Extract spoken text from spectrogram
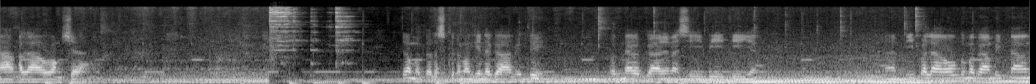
Nakakalawang siya. Ito, madalas ko naman ginagamit eh. Pag nagagana ng CBT yan. Hindi pala ako gumagamit ng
